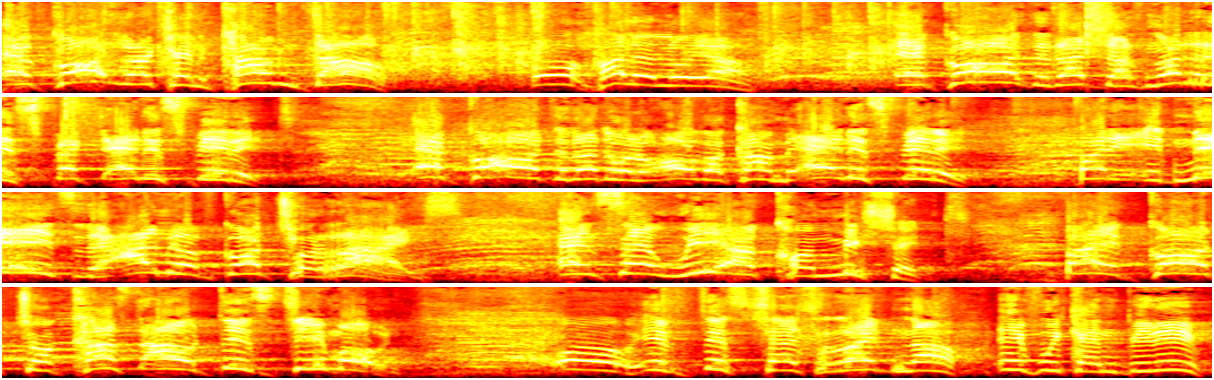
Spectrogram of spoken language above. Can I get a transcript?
A God that can come down. Oh, hallelujah. A God that does not respect any spirit. A God that will overcome any spirit. But it needs the army of God to rise and say, We are commissioned by God to cast out this demon. Oh, if this church right now, if we can believe,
